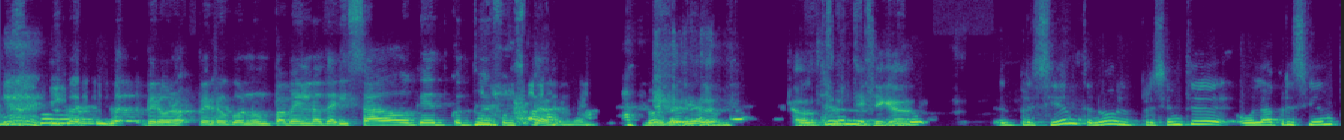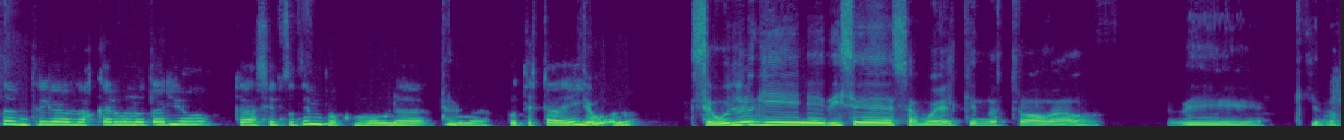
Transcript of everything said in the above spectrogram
Y con- y con- pero, no- pero con un papel notarizado que con todo funciona. ¿no? Notariado. Claro, Entregan- certificado. El presidente, ¿no? El presidente o la presidenta entregan los cargos notarios cada cierto tiempo, como una, como una potestad de ellos, ¿no? Según lo que dice Samuel, que es nuestro abogado, eh, que nos-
